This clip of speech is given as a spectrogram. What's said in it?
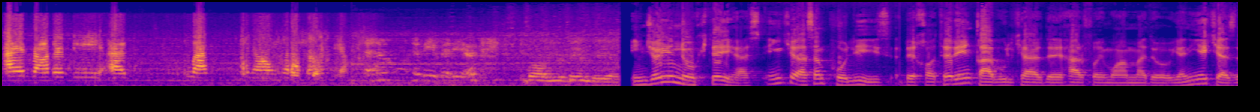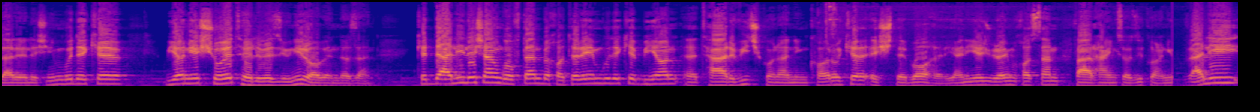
I'd rather be as less اینجا یه نکته ای هست. اینکه اصلا پلیس به خاطر این قبول کرده حرفای محمدو یعنی یکی از دلایلش این بوده که بیان یه شو تلویزیونی را بندازن. که دلیلش هم گفتن به خاطر این بوده که بیان ترویج کنن این کارو که اشتباهه. یعنی یه جورایی می‌خواستن فرهنگ سازی کنن. ولی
